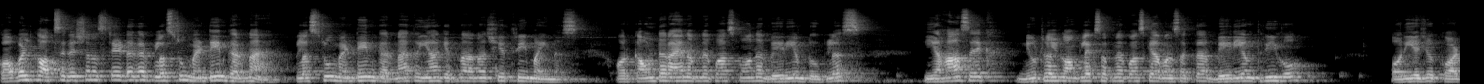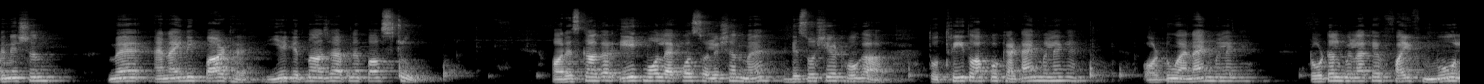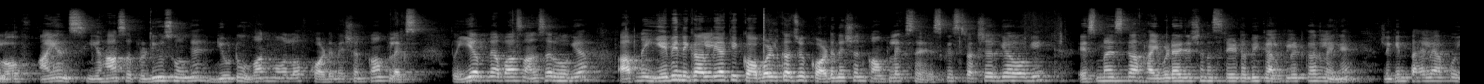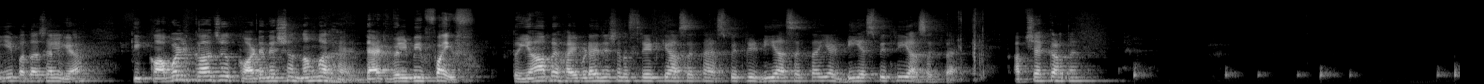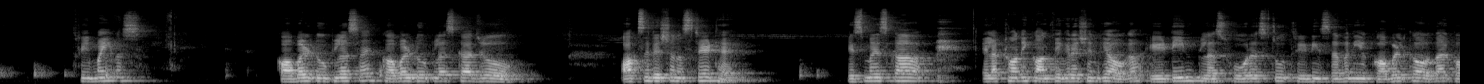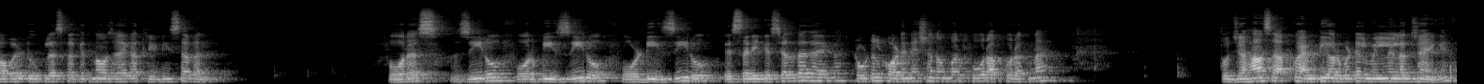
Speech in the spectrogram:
cobalt का ऑक्सीडेशन स्टेट अगर प्लस टू मेंटेन करना है प्लस टू मेंटेन करना है तो यहाँ कितना आना चाहिए? थ्री माइनस और काउंटर आयन अपने पास कौन है? बेरियम टू प्लस यहाँ से एक न्यूट्रल कॉम्प्लेक्स अपने पास क्या बन सकता है? बेरियम थ्री हो। और ये जो कोऑर्डिनेशन में एनाइनिक पार्ट है, ये कितना आ जाए अपने पास? टू और इसका अगर एक मोल एक्वस सॉल्यूशन में डिसोशिएट होगा तो थ्री तो आपको कैटाइन मिलेंगे और टू एनाइन मिलेंगे। टोटल मिला के फाइव मोल ऑफ़ आयंस यहाँ से प्रोड्यूस होंगे due to one mole of coordination complex तो ये अपने पास आंसर हो गया। आपने ये भी निकाल लिया कि कॉबल्ट का जो कोऑर्डिनेशन कॉम्प्लेक्स है, इसकी स्ट्रक्चर क्या होगी? इसमें इसका हाइब्रिडाइजेशन स्टेट अभी कैलकुलेट कर लेंगे। लेकिन पहले आपको ये पता चल गया कि कॉबल्ट का जो कोऑर्डिनेशन नंबर है दैट विल बी फाइव तो यहाँ पे हाइब्रिडाइजेशन स्टेट क्या आ सकता है? Sp3d आ सकता है या dsp3 आ सकता है? अब चेक करते हैं। Three minus cobalt two plus है। कॉबल टू प्लस का जो ऑक्सीडेशन स्टेट है, इसमें इसका इलेक्ट्रॉनिक कॉन्फ़िगरेशन क्या होगा? 18 plus four S two three D seven ये कॉबल्ट का होता है। कॉबल टू प्लस का कितना हो जाएगा? Three D seven four S zero four B zero four D zero इस तरीके से चलता जाएगा। टोटल कोऑर्डिनेशन नंबर फोर आपको रखना है। तो जहाँ से आपको एम ऑर्बिटल मिलने लग जाएँगे,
